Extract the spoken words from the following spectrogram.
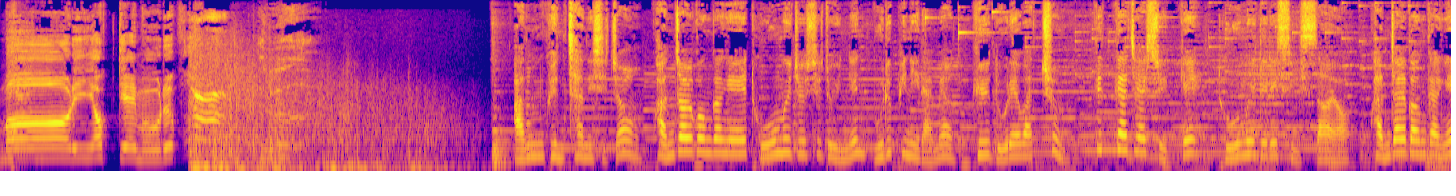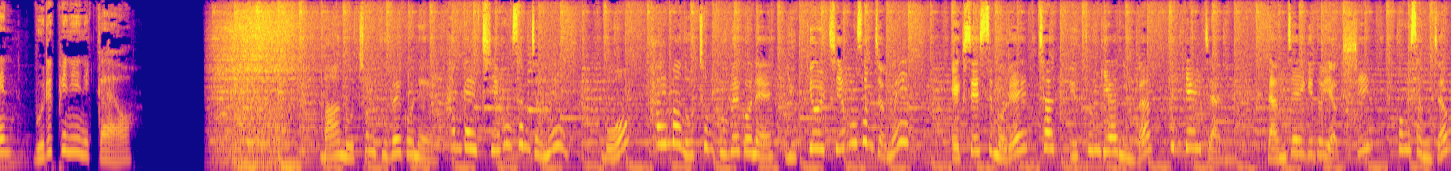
머리, 어깨, 무릎. 안 괜찮으시죠? 관절 건강에 도움을 줄 수도 있는 무르핀이라면 그 노래와 춤 끝까지 할 수 있게 도움을 드릴 수 있어요. 관절 건강엔 무르핀이니까요. 15,900원에 한 달치 홍삼정을? 뭐? 85,900원에 6개월치 홍삼정을? 엑세스몰의 첫 유통기한 임박 특별전. 남자에게도 역시 홍삼정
